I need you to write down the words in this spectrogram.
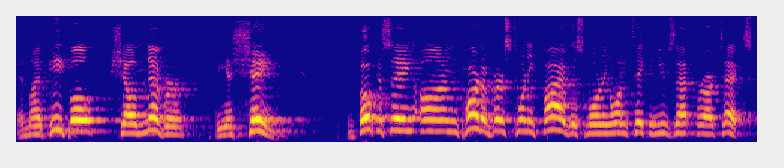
And my people shall never be ashamed. And focusing on part of verse 25 this morning, I want to take and use that for our text.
